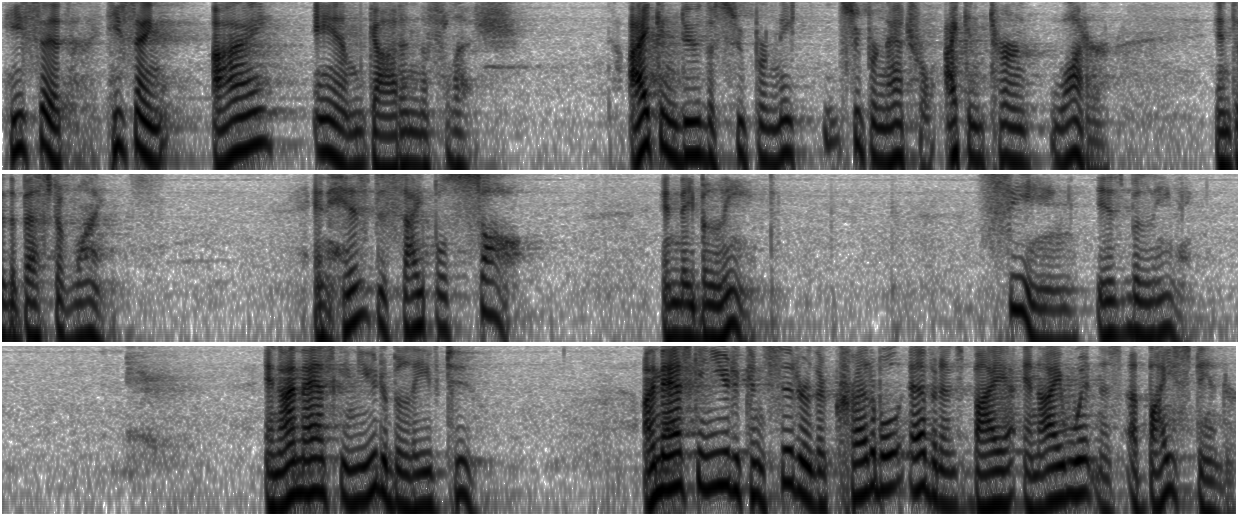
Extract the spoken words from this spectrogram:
he said, He's saying, I am God in the flesh. I can do the supernatural. I can turn water into the best of wines. And his disciples saw and they believed. Seeing is believing. And I'm asking you to believe too. I'm asking you to consider the credible evidence by an eyewitness, a bystander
